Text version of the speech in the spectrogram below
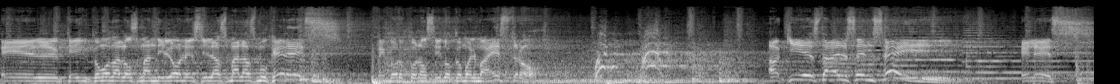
El que incomoda a los mandilones y las malas mujeres, mejor conocido como el maestro. Aquí está el sensei. Él es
